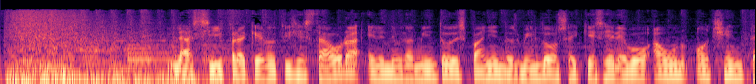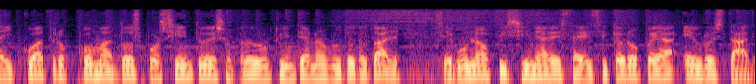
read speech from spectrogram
La cifra que es noticia hasta ahora, el endeudamiento de España en 2012, que se elevó a un 84,2% de su Producto Interno Bruto total, según la Oficina de Estadística Europea Eurostat.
